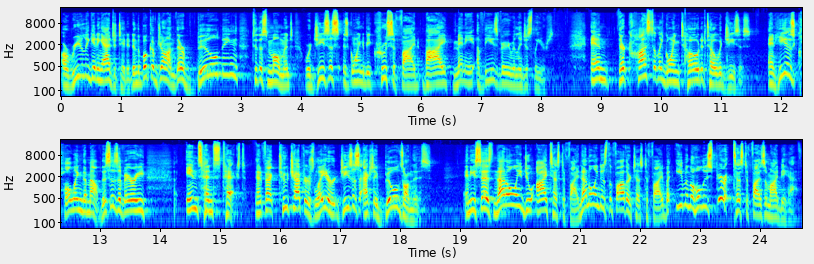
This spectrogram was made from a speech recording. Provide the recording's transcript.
are really getting agitated. In the book of John, they're building to this moment where Jesus is going to be crucified by many of these very religious leaders. And they're constantly going toe to toe with Jesus. And he is calling them out. This is a very intense text. And in fact, two chapters later, Jesus actually builds on this. And he says, Not only do I testify, not only does the Father testify, but even the Holy Spirit testifies on my behalf.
